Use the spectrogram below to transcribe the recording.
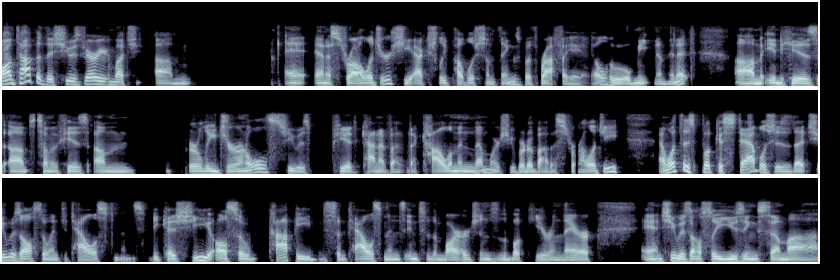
on top of this. She was very much um, a, an astrologer. She actually published some things with Raphael, who we'll meet in a minute, um, in his um, some of his um, early journals. She was she had kind of a, a, column in them where she wrote about astrology. And what this book establishes is that she was also into talismans because she also copied some talismans into the margins of the book here and there, and she was also using some uh,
